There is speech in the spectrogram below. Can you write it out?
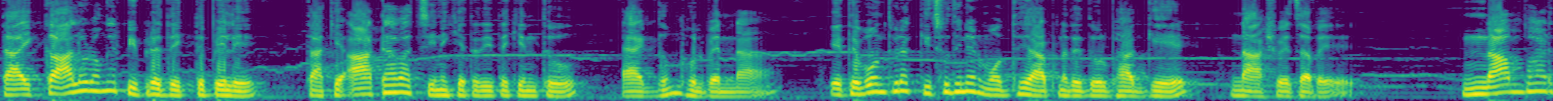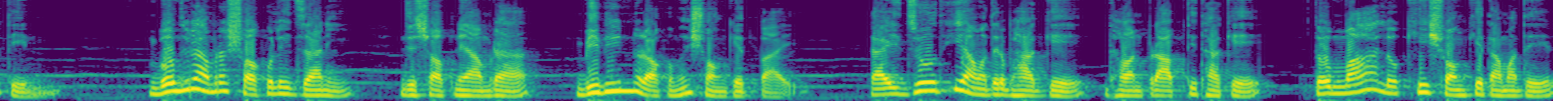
তাই কালো রঙের পিঁপড়ে দেখতে পেলে তাকে আটা বা চিনি খেতে দিতে কিন্তু একদম ভুলবেন না। এতে বন্ধুরা কিছুদিনের মধ্যে আপনাদের দুর্ভাগ্যে নাশ হয়ে যাবে। নাম্বার তিন। বন্ধুরা, আমরা সকলেই জানি যে স্বপ্নে আমরা বিভিন্ন রকমের সংকেত পাই। তাই যদি আমাদের ভাগ্যে ধন প্রাপ্তি থাকে, তো মা লক্ষ্মী সংকেত আমাদের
